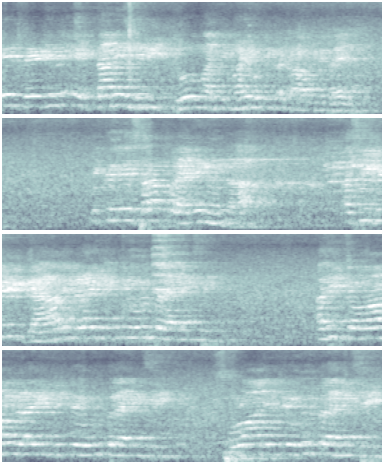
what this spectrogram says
ਇਹ ਟ੍ਰੇਡ ਯੂਨੀਅਨ ਇਦਾਂ ਨਹੀਂ ਹੁੰਦੀ ਜੋ ਮਰਜ਼ੀ ਮਾੜੀ ਮੋਟੀ ਘਟਨਾ ਕੇ ਬਹਿ ਇੱਕ ਇਹ ਸਾਰਾ ਪਲੈਨਿੰਗ ਹੁੰਦਾ, ਅਸੀਂ ਜਿਹੜੀ 11 ਦੀ ਲੜਾਈ ਕੀਤੀ ਉਹ ਵੀ ਪਲੈਨਿੰਗ ਸੀ। ਅਸੀਂ 14 ਦੀ ਲੜਾਈ ਕੀਤੀ ਉਹ ਵੀ ਪਲੈਨਿੰਗ ਸੀ। 16 ਜਿੱਤੇ ਉਹ ਵੀ ਪਲੈਨਿੰਗ ਸੀ।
